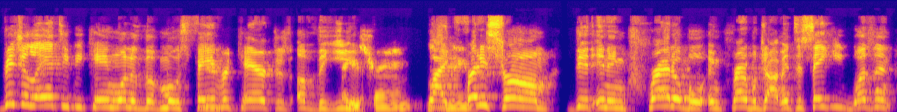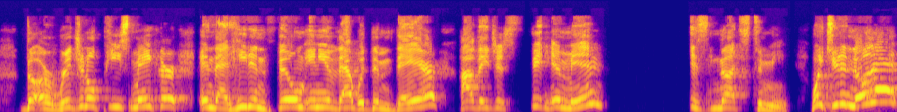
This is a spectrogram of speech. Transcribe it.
Vigilante became one of the most favorite yeah. characters of the year. Strom, like Freddie Stroma did an incredible, incredible job. And to say he wasn't the original Peacemaker and that he didn't film any of that with them there, how they just fit him in, is nuts to me. Wait, you didn't know that?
